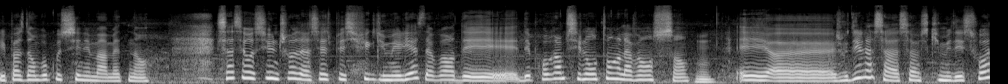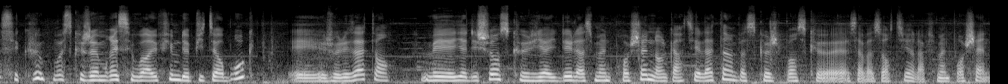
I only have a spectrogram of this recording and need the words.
il passe dans beaucoup de cinéma maintenant. Ça, c'est aussi une chose assez spécifique du Méliès d'avoir des, programmes si longtemps à l'avance. Hmm. Et euh, je vous dis là, ça, ce qui me déçoit, c'est que moi, ce que j'aimerais, c'est voir les films de Peter Brook, et je les attends. Mais il y a des chances que j'y aille dès la semaine prochaine dans le quartier latin parce que je pense que ça va sortir la semaine prochaine.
